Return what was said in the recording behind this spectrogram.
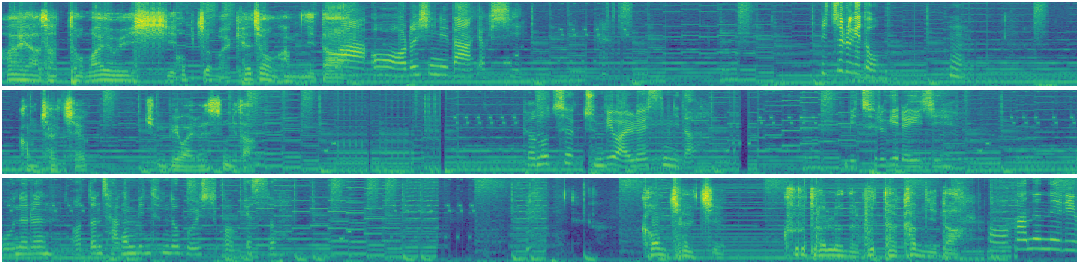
아야사토 마요이 씨 법정을 개정합니다. 와, 어, 어르신이다, 역시. 빗수르기도. 검찰 측 준비 완료했습니다. 변호 측 준비 완료했습니다. 미츠루기 레이지. 오늘은 어떤 작은 빈틈도 보일 수가 없겠어. 검찰 측 크루 변론을 부탁합니다. 어, 하는 일이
